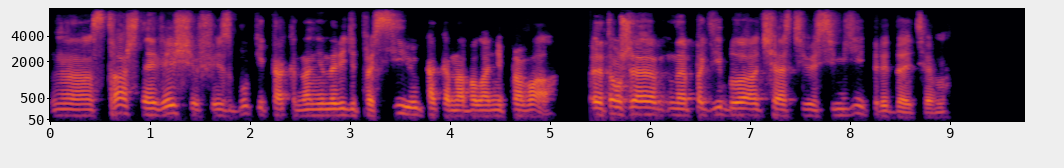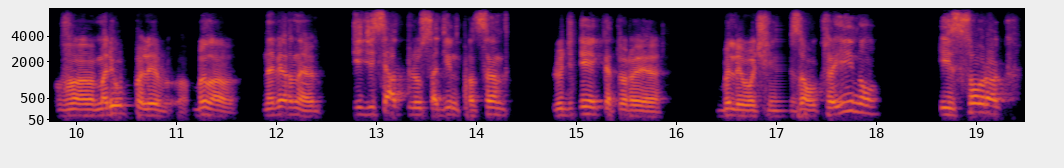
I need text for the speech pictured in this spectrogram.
э, страшные вещи в Фейсбуке, как она ненавидит Россию, как она была неправа. Это уже э, погибла часть ее семьи перед этим в Мариуполе было, наверное, 50 плюс 1 процент людей, которые были очень за Украину, и 40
